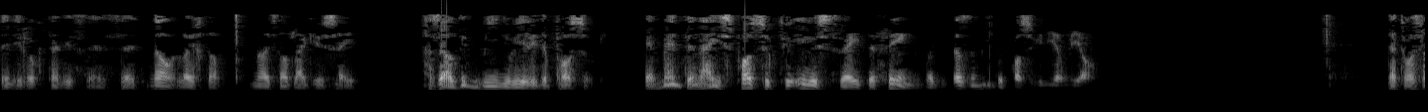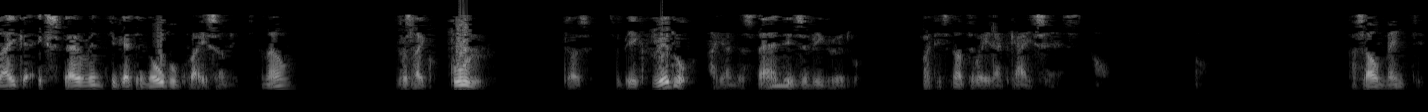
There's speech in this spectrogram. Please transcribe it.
Then he looked at it and said, no, Leuchtam. No, it's not like you say. Chazal didn't mean really the Pasuk. It meant a nice Pasuk to illustrate the thing, but it doesn't mean the Pasuk in Yirmiyahu. that was like an experiment to get a Nobel Prize on it, you know? It was like bull, because it's a big riddle. I understand it's a big riddle, but it's not the way that guy says. No. no. Chazal meant it,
